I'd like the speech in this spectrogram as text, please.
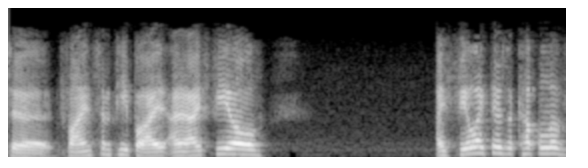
to find some people i i feel I feel like there's a couple of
